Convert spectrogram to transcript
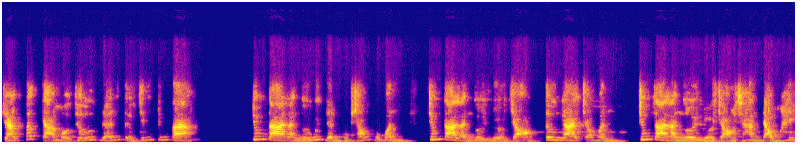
rằng tất cả mọi thứ đến từ chính chúng ta chúng ta là người quyết định cuộc sống của mình. Chúng ta là người lựa chọn tương lai cho mình. Chúng ta là người lựa chọn sẽ hành động hay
